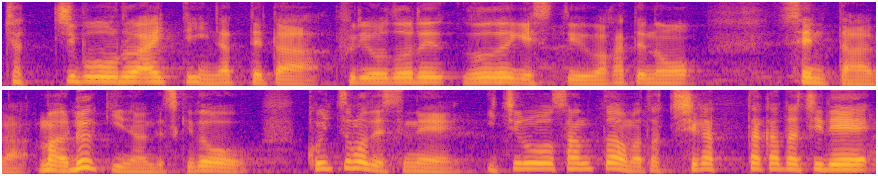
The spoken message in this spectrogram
キャッチボール相手になってたフリオ・ドレドレゲスという若手のセンターが、まあ、ルーキーなんですけどこいつもですねイチローさんとはまた違った形で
